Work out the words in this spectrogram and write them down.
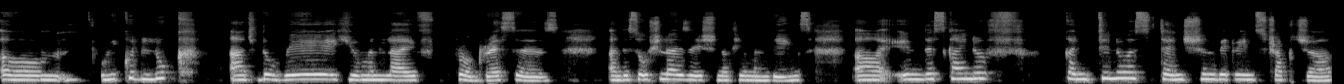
um, we could look at the way human life progresses and the socialization of human beings uh, in this kind of continuous tension between structure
